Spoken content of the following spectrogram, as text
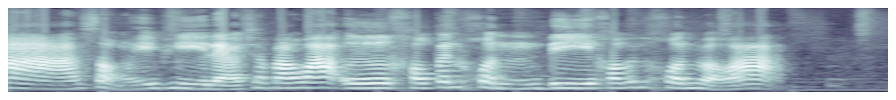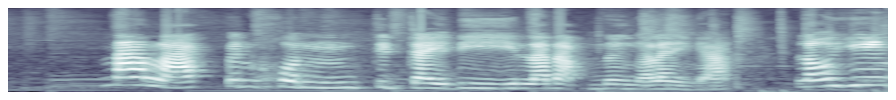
มาสองอีพีแล้วใช่ปะว่าเออเขาเป็นคนดีเขาเป็นคนแบบว่าน่ารักเป็นคนจิตใจดีระดับหนึ่งอะไรอย่างเงี้ยแล้วยิ่ง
